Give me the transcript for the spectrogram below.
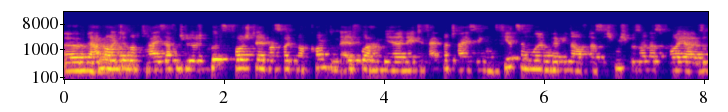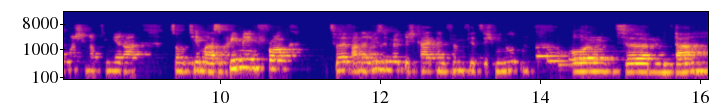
Ähm, wir haben heute noch drei Sachen. Ich will euch kurz vorstellen, was heute noch kommt. Um 11 Uhr haben wir Native Advertising, um 14 Uhr ein Webinar, auf das ich mich besonders freue, als Suchmaschinenoptimierer zum Thema Screaming Frog zwölf Analysemöglichkeiten in 45 Minuten und ähm, dann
